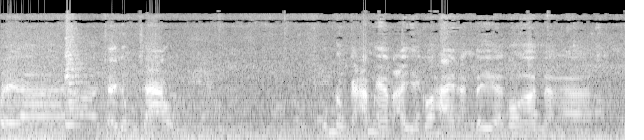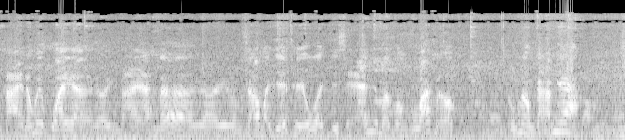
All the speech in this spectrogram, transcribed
thì uh, nó sẽ dùng sao. Cũng thông cảm nha Tại vì có hai thằng đi à, có anh thằng uh, Tài nó biết quay à Rồi Tài ăn đó rồi làm sao mà giới thiệu và chia sẻ với bà con cô bác được. Cũng thông cảm nha. Ừ.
